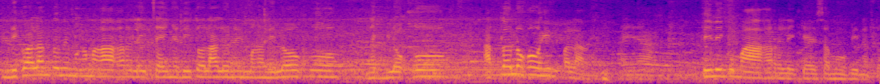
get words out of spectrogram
hindi ko alam kung may mga makaka-relate sa inyo dito, lalo na yung mga niloko, nagloko, at lolokohin pa lang. Ayan. Feeling ko makaka-relate kayo sa movie na to.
